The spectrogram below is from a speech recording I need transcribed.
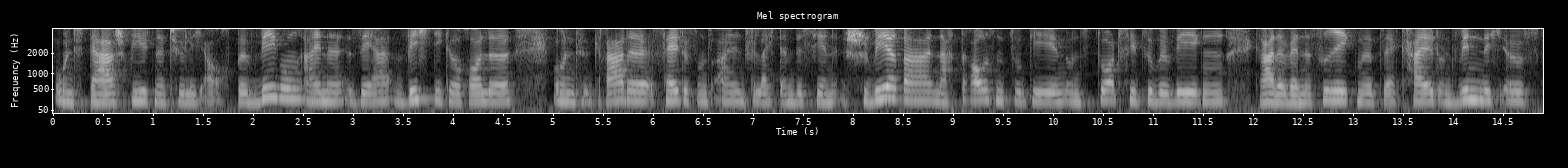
Und da spielt natürlich auch Bewegung eine sehr wichtige Rolle. Und gerade fällt es uns allen vielleicht ein bisschen schwerer, nach draußen zu gehen, uns dort viel zu bewegen, gerade wenn es regnet, sehr kalt und windig ist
